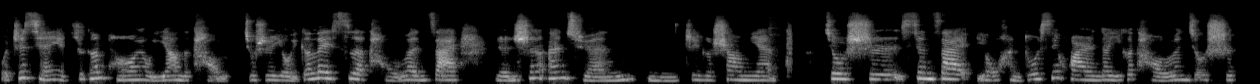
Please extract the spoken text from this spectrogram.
我之前也是跟朋友有一样的讨，就是有一个类似的讨论，在人身安全，嗯，这个上面。就是现在有很多新华人的一个讨论，就是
